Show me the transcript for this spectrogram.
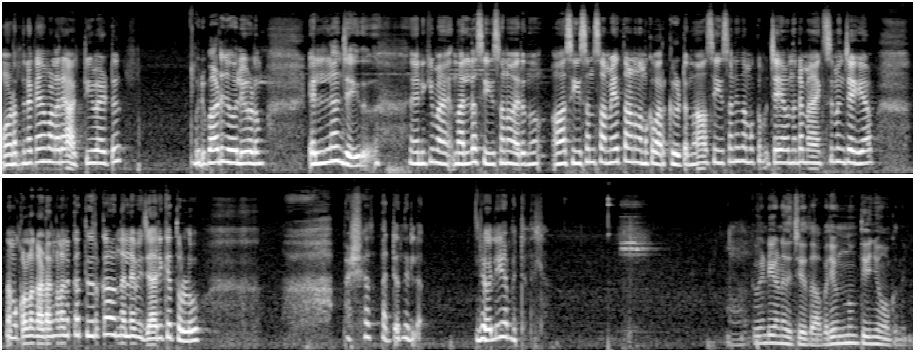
ഓണത്തിനൊക്കെ ഞാൻ വളരെ ആക്റ്റീവായിട്ട് ഒരുപാട് ജോലികളും എല്ലാം ചെയ്ത്. എനിക്ക് നല്ല സീസണായിരുന്നു ആ സീസൺ സമയത്താണ് നമുക്ക് വർക്ക് കിട്ടുന്നത്. ആ സീസണിൽ നമുക്ക് ചെയ്യാവുന്നതിന്റെ മാക്സിമം ചെയ്യാം. നമുക്കുള്ള കടങ്ങളൊക്കെ തീർക്കാമെന്നല്ലേ വിചാരിക്കത്തുള്ളൂ. പക്ഷെ അത് പറ്റുന്നില്ല. ജോലി ചെയ്യാൻ പറ്റുന്നില്ല. ആർക്ക് വേണ്ടിയാണ് ഇത് ചെയ്തത്? അവരൊന്നും തിരിഞ്ഞു നോക്കുന്നില്ല.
